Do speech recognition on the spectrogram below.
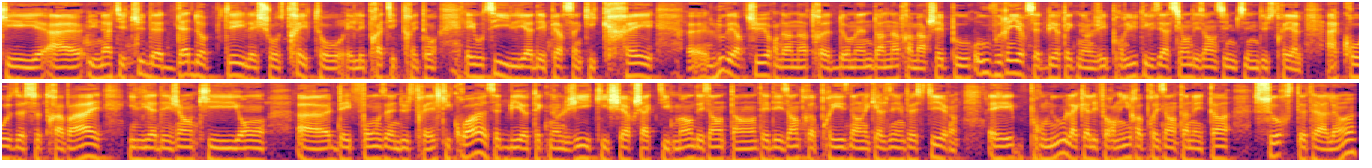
qui a une attitude d'adopter les choses très tôt et les pratiques très tôt. Et aussi, il y a des personnes qui créent euh, l'ouverture dans notre domaine, dans notre marché pour ouvrir cette biotechnologie pour l'utilisation des enzymes industrielles. À cause de ce travail, il y a des gens qui ont euh, des fonds industriels qui croient à cette biotechnologie qui cherchent activement des ententes et des entreprises dans lesquelles investir. Et pour nous, la Californie représente un État source de talent,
